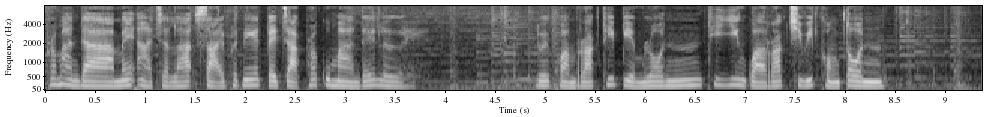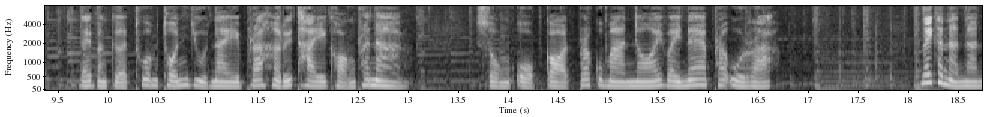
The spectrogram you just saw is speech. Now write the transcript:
พระมารดาไม่อาจจะละสายพระเนตรไปจากพระกุมารได้เลย ด้วยความรักที่เปี่ยมล้นที่ยิ่งกว่ารักชีวิตของตน ได้บังเกิดท่วมท้นอยู่ในพระหฤทัยของพระนาง ทรงโอบกอดพระกุมารน้อยไว้แนบพระอุระ ในขณะนั้น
